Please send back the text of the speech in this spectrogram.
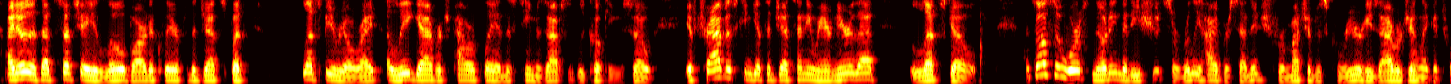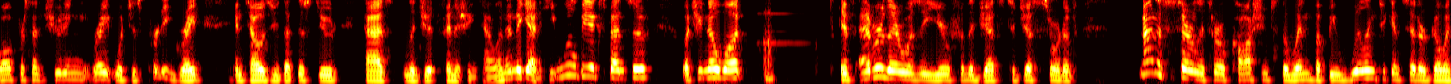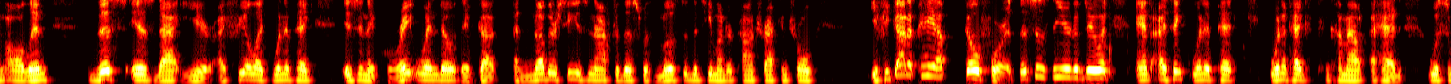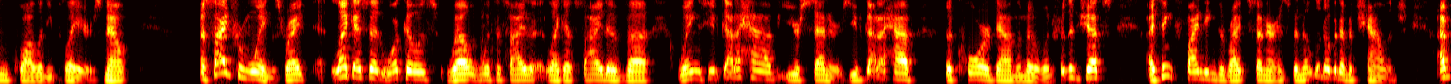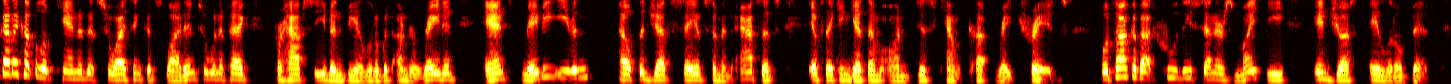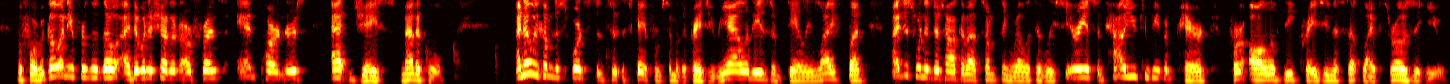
I know that that's such a low bar to clear for the Jets, but let's be real, right? A league average power play, and this team is absolutely cooking. So if Travis can get the Jets anywhere near that, let's go. It's also worth noting that he shoots a really high percentage for much of his career. He's averaging like a 12% shooting rate, which is pretty great and tells you that this dude has legit finishing talent. And again, he will be expensive, but you know what? If ever there was a year for the Jets to just sort of not necessarily throw caution to the wind, but be willing to consider going all in, this is that year. I feel like Winnipeg is in a great window. They've got another season after this with most of the team under contract control. If you got to pay up, go for it. This is the year to do it, and I think Winnipeg Winnipeg can come out ahead with some quality players. Now, aside from wings, right? Like I said, what goes well with a side like a side of uh, wings? You've got to have your centers. You've got to have the core down the middle. And for the Jets, I think finding the right center has been a little bit of a challenge. I've got a couple of candidates who I think could slide into Winnipeg, perhaps even be a little bit underrated, and maybe even help the Jets save some in assets if they can get them on discount cut rate trades. We'll talk about who these centers might be in just a little bit. Before we go any further, though, I do want to shout out our friends and partners at Jase Medical. I know we come to sports to, to, escape from some of the crazy realities of daily life, but I just wanted to talk about something relatively serious and how you can be prepared for all of the craziness that life throws at you.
